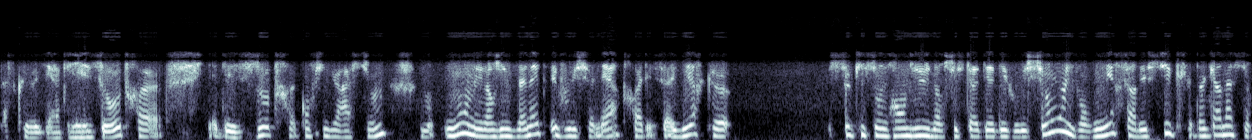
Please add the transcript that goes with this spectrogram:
parce qu'il y a des autres, euh, il y a des autres configurations. nous, on est dans une planète évolutionnaire 3D. Ça veut dire que ceux qui sont rendus dans ce stade d'évolution, ils vont venir faire des cycles d'incarnation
